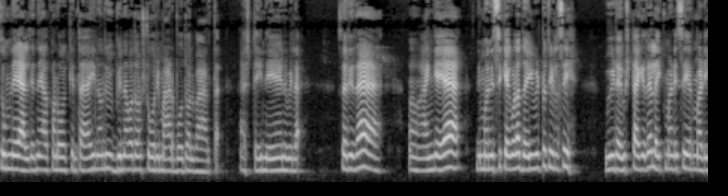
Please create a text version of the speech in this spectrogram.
ಸುಮ್ಮನೆ ಎಲ್ದಿನ ಹಾಕೊಂಡು ಹೋಗಿಂತ ಇನ್ನೊಂದು ವಿಭಿನ್ನವಾದ ಒಂದು ಸ್ಟೋರಿ ಮಾಡ್ಬೋದಲ್ವಾ ಅಂತ. ಅಷ್ಟೇ ಇನ್ನೇನು ಇಲ್ಲ. ಸರಿರಾ ಆ, ಹಂಗೆಯೇ ನಿಮ್ಮ ಅನಿಸಿಕೆಗಳ ದಯವಿಟ್ಟು ತಿಳಿಸಿ. ವಿಡಿಯೋ ಇಷ್ಟ ಆಗಿದೆ ಲೈಕ್ ಮಾಡಿ ಶೇರ್ ಮಾಡಿ.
